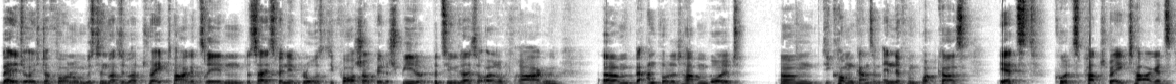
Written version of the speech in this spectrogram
werde ich euch davor noch ein bisschen was über Trade Targets reden. Das heißt, wenn ihr bloß die Vorschau für das Spiel beziehungsweise eure Fragen ähm, beantwortet haben wollt, ähm, die kommen ganz am Ende vom Podcast. Jetzt kurz paar Trade Targets.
